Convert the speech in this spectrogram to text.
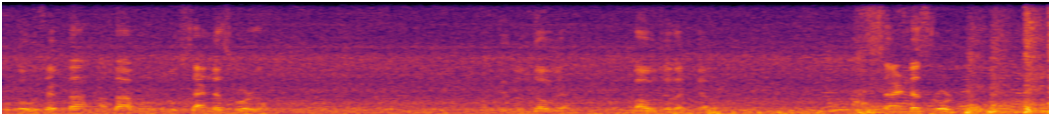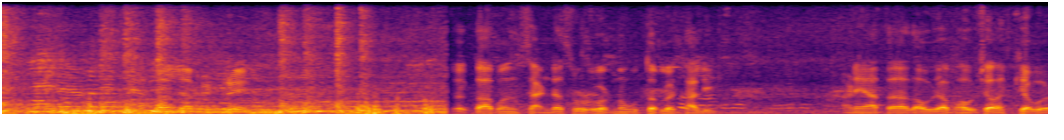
बघू शकता आता आपण उतरू सँडस रोडला. तिथून जाऊया भाऊच्या धक्क्याला सँडस रोड आपली ट्रेन बघू शकता आपण सँडस रोडवरनं उतरलो खाली. आणि आता जाऊया भाऊच्या धक्क्यावर.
